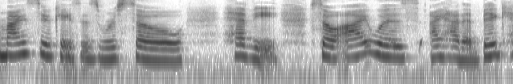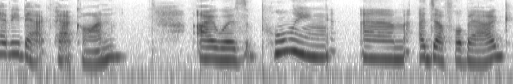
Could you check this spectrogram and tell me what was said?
my suitcases were so heavy. So, I was, I had a big, heavy backpack on. I was pulling um, a duffel bag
